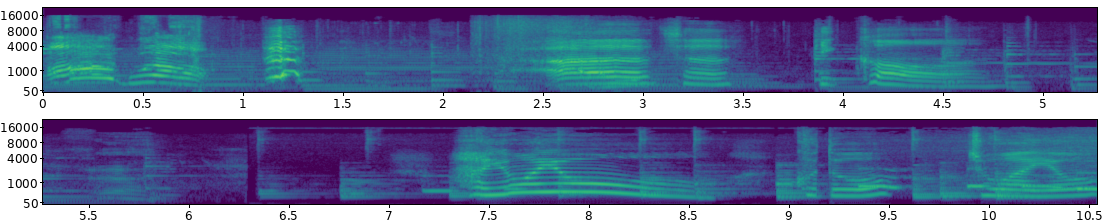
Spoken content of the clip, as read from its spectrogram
아 뭐야? 아, 참. 비컨. 하요 하요. 구독, 좋아요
